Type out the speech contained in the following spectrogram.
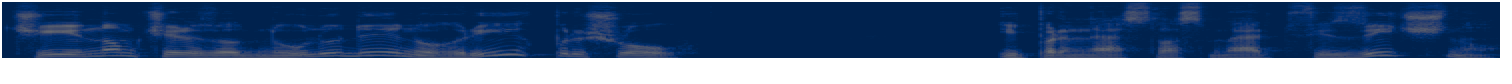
чином через одну людину гріх прийшов і принесла смерть фізичну.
